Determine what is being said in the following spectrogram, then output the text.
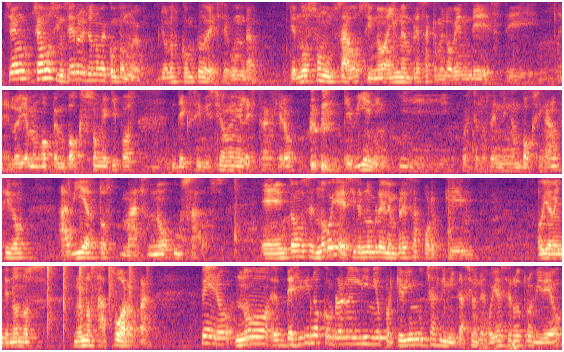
seamos sinceros, yo no me compro nuevo. Yo los compro de segunda, que no son usados, sino hay una empresa que me lo vende, este, eh, lo llaman Open Box. Son equipos de exhibición en el extranjero que vienen y pues te los venden en unboxing. Han sido abiertos más no usados. Entonces no voy a decir el nombre de la empresa porque obviamente no nos, no nos aporta. Pero no, decidí no comprarlo en línea porque vi muchas limitaciones. Voy a hacer otro video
